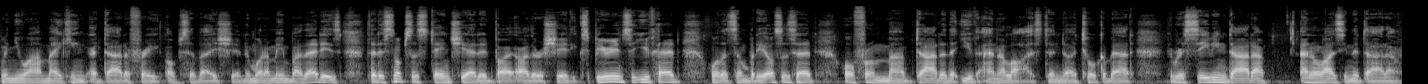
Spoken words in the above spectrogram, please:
when you are making a data-free observation. And what I mean by that is that it's not substantiated by either a shared experience that you've had, or that somebody else has had, or from uh, data that you've analysed. And I talk about receiving data, analysing the data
